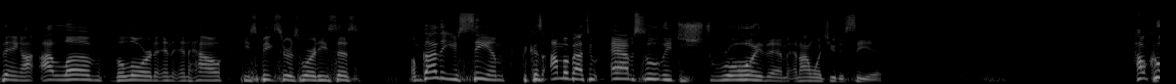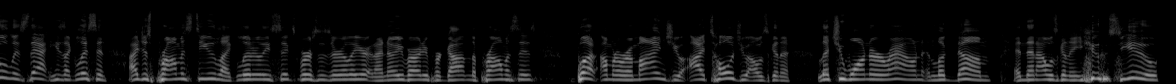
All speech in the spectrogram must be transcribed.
thing. I, I love the Lord and, and how he speaks through his word. He says, I'm glad that you see him because I'm about to absolutely destroy them and I want you to see it. How cool is that? He's like, listen, I just promised you like literally six verses earlier, and I know you've already forgotten the promises, but I'm going to remind you, I told you I was going to let you wander around and look dumb, and then I was going to use you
